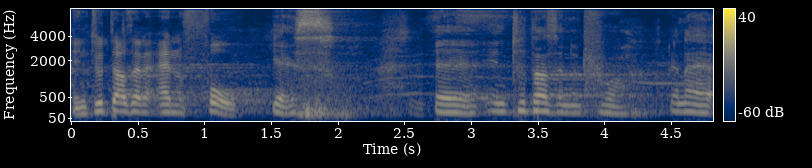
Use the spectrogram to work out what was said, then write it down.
In 2004. yes. Uh, in 2004, when I,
